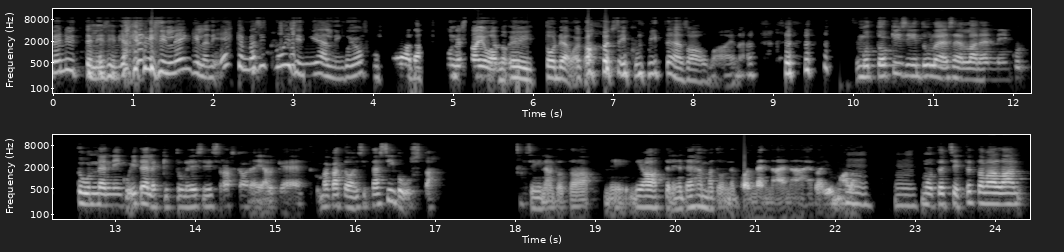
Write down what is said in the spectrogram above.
venyttelisin ja kävisin lenkillä, niin ehkä mä sitten voisin vielä niin kuin joskus palata, kunnes tajuaa, että no ei todellakaan olisi kuin mitään saumaa enää. Mutta toki siinä tulee sellainen niin kuin tunne, niin kuin itsellekin tuli siis raskauden jälkeen, että kun mä katsoin sitä sivusta, siinä tota, niin, niin ajattelin, että eihän mä tonne voi mennä enää, Herra Jumala. Mm. Mm. Mutta sitten tavallaan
